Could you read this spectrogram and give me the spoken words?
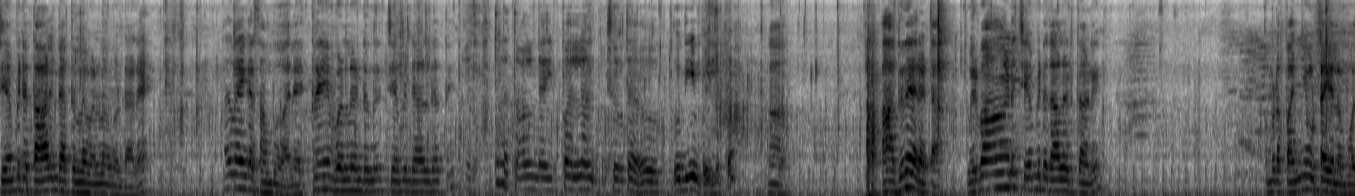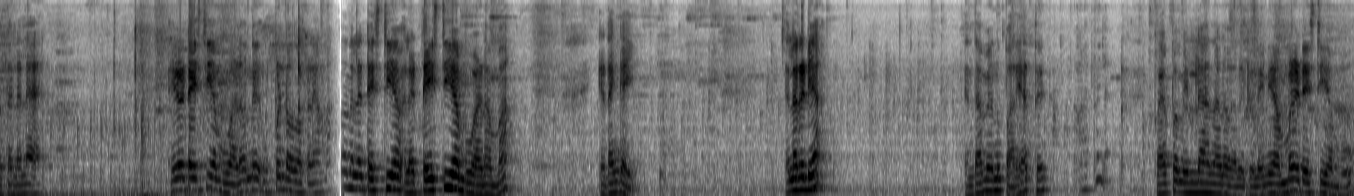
ചേമ്പിന്റെ താളിന്റെ അകത്തുള്ള വെള്ളം കൊണ്ടാണ് അത് ഭയങ്കര സംഭവം അല്ലേ? ഇത്രയും വെള്ളം ഉണ്ടെന്ന് ചേമ്പിന്റെ ആളിന്റെ അകത്ത്? എത്ര താളുണ്ടായി ഇപ്പം എല്ലാം ചെറുതാ ഒതുങ്ങിപ്പോയില്ല ഇപ്പം? ആ. അത് നേരട്ടാ. ഒരുപാട് ചേമ്പിന്റെ താളെടുത്താണ് നമ്മുടെ പഞ്ഞി മുട്ടായിയെല്ലാം പോലെ തന്നെ അല്ലേ? ഇങ്ങനെ ടേസ്റ്റ് ചെയ്യാൻ പോവാണ്? ഒന്ന് ഉപ്പുണ്ടോ നോക്കണേ അമ്മ. നല്ല ടേസ്റ്റ് ചെയ്യാൻ അല്ല ടേസ്റ്റ് ചെയ്യാൻ പോവാണ് അമ്മ. ഇടം കൈ. എല്ലാം റെഡിയാ എന്താ അമ്മയൊന്നും കുഴപ്പമില്ല എന്നാണ് പറഞ്ഞിട്ടുള്ളത്. ഇനി നമ്മൾ ടേസ്റ്റ് ചെയ്യാൻ പോകും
